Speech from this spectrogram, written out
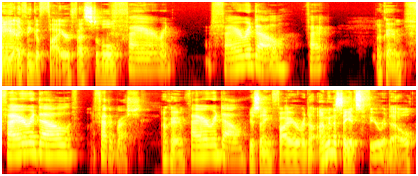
E, I think of Fire Festival. Fire Firedel, Fire Okay, Firedel Featherbrush, okay. Firedel. You're saying Fire Riddell. I'm gonna say it's Fearadel.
